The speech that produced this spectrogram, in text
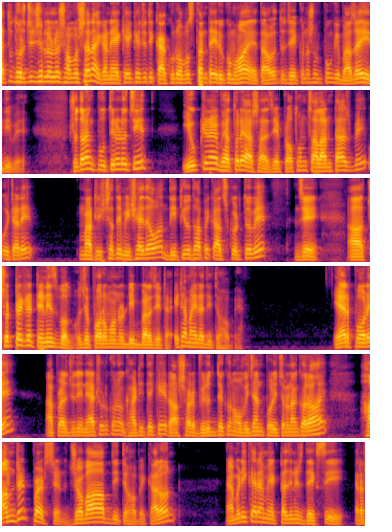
এত ধৈর্যশীল হলে সমস্যা নাই, কারণ একে একে যদি কাকুর অবস্থানটা এরকম হয়, তাহলে তো যে কোনো সম্পর্কে বাজাই দিবে। সুতরাং পুতিনের উচিত ইউক্রেনের ভেতরে আসা, যে প্রথম চালানটা আসবে, ওইটারে মাটির সাথে মিশাই দেওয়া, দ্বিতীয় ধাপে কাজ করতে হবে, যে ছোট্ট একটা টেনিস বল, ওই যে পরমাণু ডিব্বার যেটা, এটা মাইরা দিতে হবে। এরপরে আপনার যদি ন্যাটোর কোনো ঘাঁটি থেকে রাশার বিরুদ্ধে কোনো অভিযান পরিচালনা করা হয়, হান্ড্রেড পার্সেন্ট জবাব দিতে হবে, কারণ আমেরিকার আমি একটা জিনিস দেখছি, এরা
